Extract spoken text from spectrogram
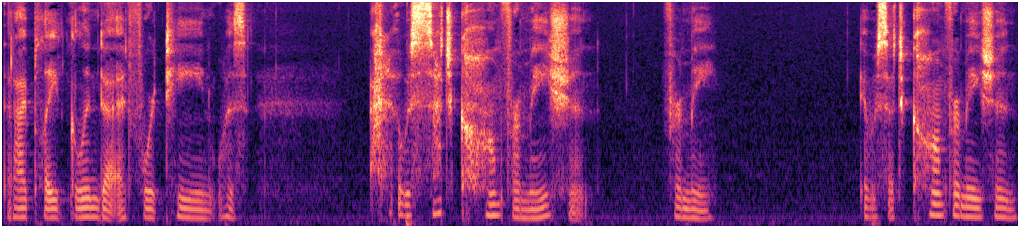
that I played Glinda at 14 was it was such confirmation for me. It was such confirmation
